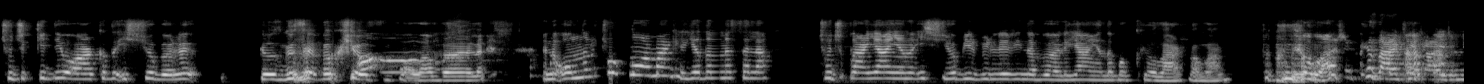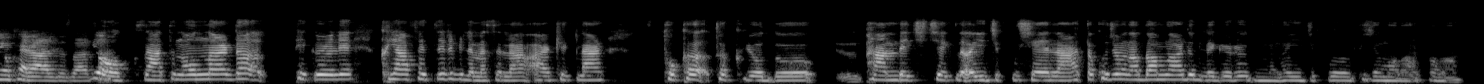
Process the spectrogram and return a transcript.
çocuk gidiyor arkada işiyor böyle göz göze bakıyorsun falan böyle. Yani onları çok normal geliyor. Ya da mesela çocuklar yan yana işiyor birbirlerine böyle yan yana bakıyorlar falan takılıyorlar. Kız erkek ayrım yok herhalde zaten. Yok zaten onlarda pek öyle kıyafetleri bile mesela erkekler toka takıyordu pembe çiçekli ayıcıklı şeyler hatta kocaman adamlarda bile görüyordum ben ayıcıklı pijamalar falan.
